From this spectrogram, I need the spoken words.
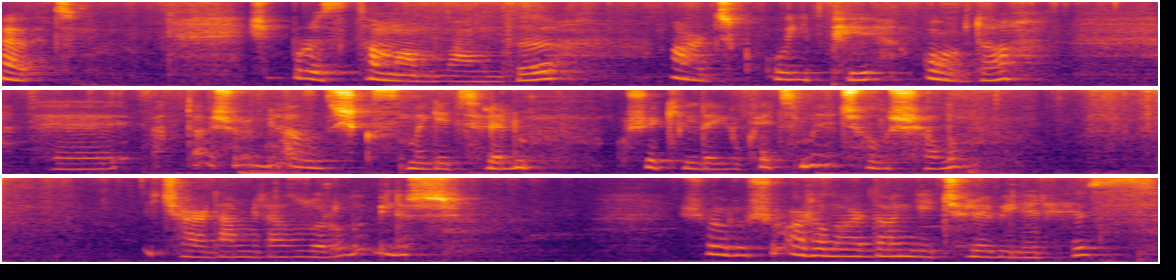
Evet. Şimdi burası tamamlandı. Artık o ipi orada e, hatta şöyle biraz dış kısmı getirelim. O şekilde yok etmeye çalışalım. İçeriden biraz zor olabilir. Şöyle şu aralardan geçirebiliriz.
